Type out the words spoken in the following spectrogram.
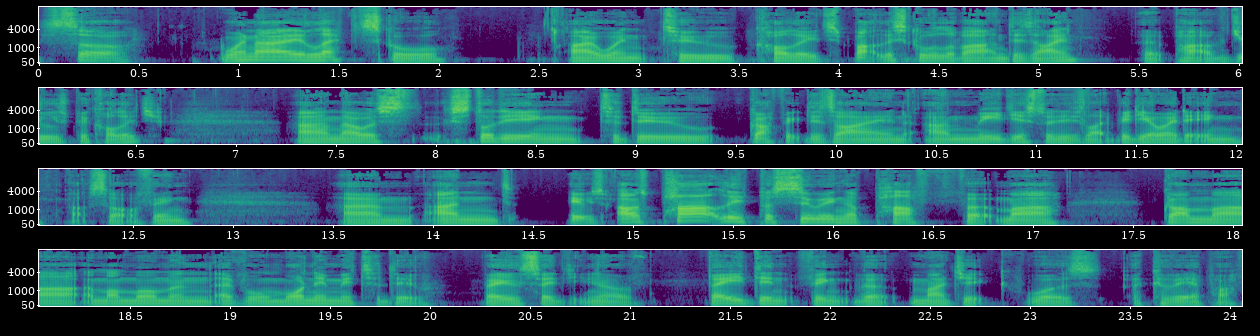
So when I left school, I went to college, Batley School of Art and Design, at part of Dewsbury College, and I was studying to do graphic design and media studies like video editing, that sort of thing. Um, and it was I was partly pursuing a path that my grandma and my mum and everyone wanted me to do. They said, you know, they didn't think that magic was a career path.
